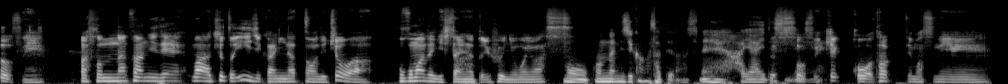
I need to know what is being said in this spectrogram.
そうですね。まあそんな感じで、まあちょっといい時間になったので、今日はここまでにしたいなというふうに思います。もうこんなに時間が経ってたんですね。早いですね。そうですね。結構経ってますね。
